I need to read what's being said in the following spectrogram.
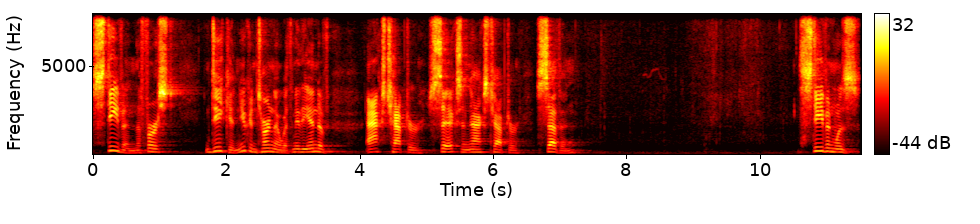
Stephen, the first deacon. You can turn there with me, the end of Acts chapter 6 and Acts chapter 7. Stephen was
